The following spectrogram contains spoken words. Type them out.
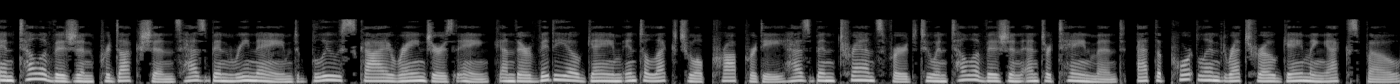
Intellivision Productions has been renamed Blue Sky Rangers Inc. and their video game intellectual property has been transferred to Intellivision Entertainment. At the Portland Retro Gaming Expo,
